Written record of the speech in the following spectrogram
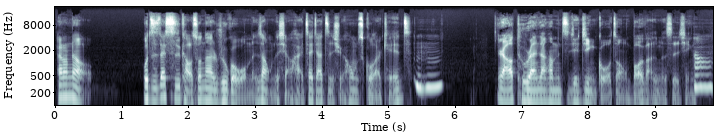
I don't know，我只是在思考说，那如果我们让我们的小孩在家自学 homeschool our kids，嗯哼，然后突然让他们直接进国中，不知道会发生什么事情。哦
